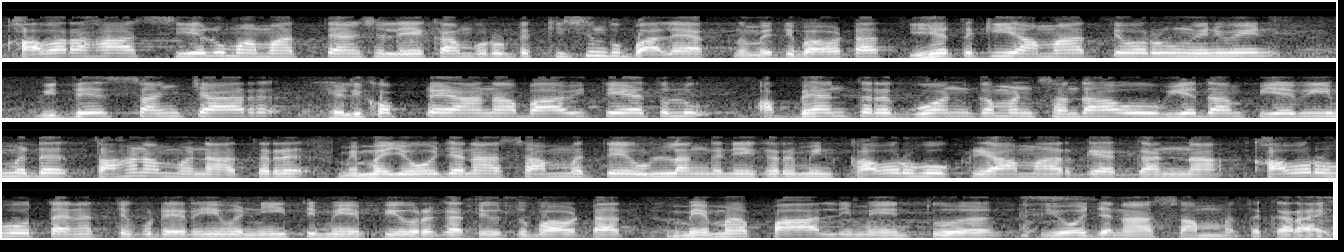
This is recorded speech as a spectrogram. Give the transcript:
කවර හා සියලුම අමාත්‍යාංශ ලේකම්වරුන්ට කිසිදු බලයක් නොමැති බවටත් ඉහත කී අමාත්‍යවරුන් වෙනුවෙන් විදේශ සංචාර හෙලිකොප්ටර් යානා භාවිතය ඇතුළු අභ්‍යන්තර ගුවන් ගමන් සඳහා වූ වියදම් පියවීමද තහනම් වන අතර මෙම යෝජනා සම්මතය උල්ලංඝනය කරමින් කවර හෝ ක්‍රියාමාර්ගයක් ගන්නා කවර හෝ තැනැත්තෙකුට එරෙහිව නීතිමය පියවර ගත යුතු බවටත් මෙම පාර්ලිමේන්තුව යෝජනා සම්මත කරයි.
